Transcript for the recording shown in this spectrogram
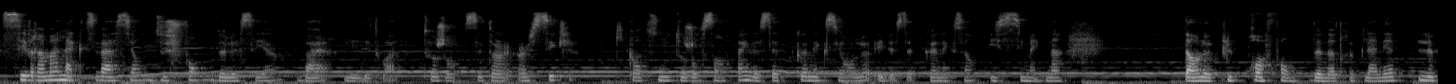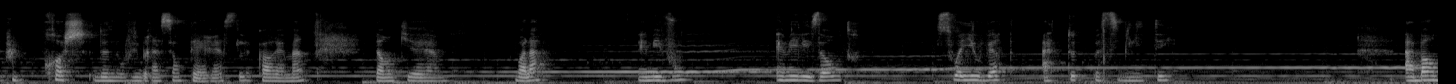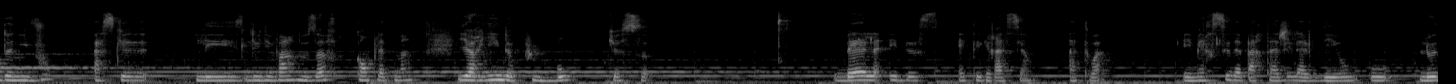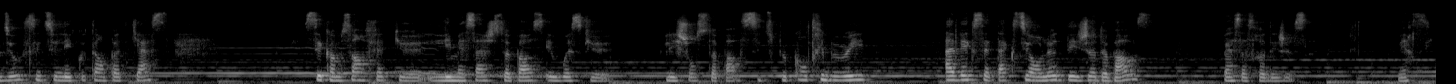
c'est vraiment l'activation du fond de l'océan vers les étoiles. Toujours. C'est un, un, cycle qui continue toujours sans fin de cette connexion-là et de cette connexion ici maintenant, dans le plus profond de notre planète, le plus proche de nos vibrations terrestres, carrément. Donc, euh, voilà. Aimez-vous, aimez les autres, soyez ouverte à toute possibilité. Abandonnez-vous à ce que l'univers nous offre complètement. Il n'y a rien de plus beau que ça. Belle et douce intégration à toi. Et merci de partager la vidéo ou l'audio si tu l'écoutes en podcast. C'est comme ça en fait que les messages se passent et où est-ce que les choses se passent. Si tu peux contribuer avec cette action-là déjà de base, ben ça sera déjà ça. Merci.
